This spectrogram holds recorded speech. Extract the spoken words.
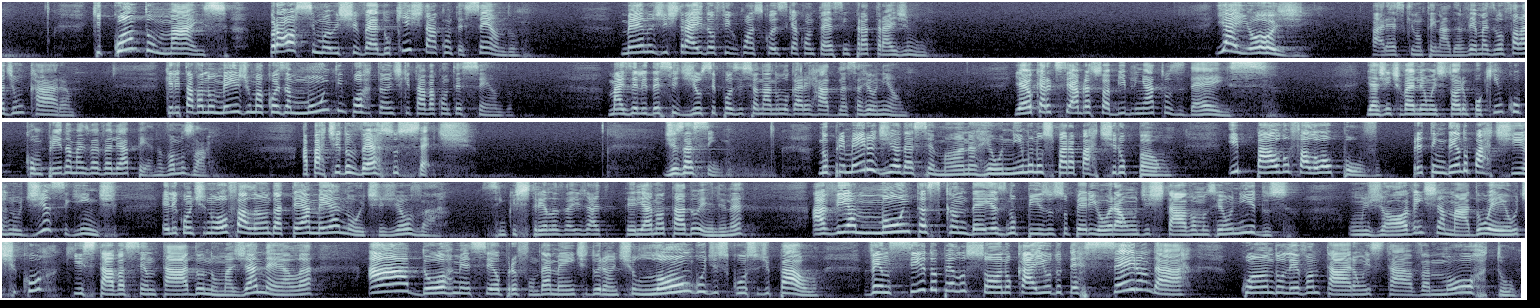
que quanto mais próximo eu estiver do que está acontecendo, menos distraída eu fico com as coisas que acontecem para trás de mim. E aí hoje, parece que não tem nada a ver, mas eu vou falar de um cara que ele estava no meio de uma coisa muito importante que estava acontecendo. Mas ele decidiu se posicionar no lugar errado nessa reunião. E aí eu quero que você abra a sua Bíblia em Atos 10. E a gente vai ler uma história um pouquinho comprida, mas vai valer a pena. Vamos lá. A partir do verso 7. Diz assim: No primeiro dia da semana, reunimos-nos para partir o pão. E Paulo falou ao povo. Pretendendo partir no dia seguinte, ele continuou falando até a meia-noite. Jeová, Cinco estrelas aí já teria anotado ele, né? Havia muitas candeias no piso superior aonde estávamos reunidos. Um jovem chamado Eutico, que estava sentado numa janela, adormeceu profundamente durante o longo discurso de Paulo. Vencido pelo sono, caiu do terceiro andar. Quando o levantaram, estava morto.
